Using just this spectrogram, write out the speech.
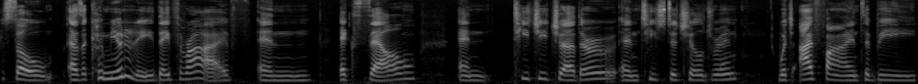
So, as a community, they thrive and excel and teach each other and teach the children, which I find to be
